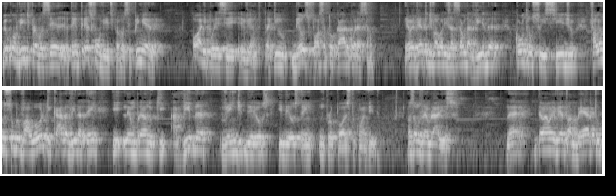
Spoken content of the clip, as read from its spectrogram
Meu convite para você, eu tenho três convites para você. Primeiro, Ore por esse evento, para que Deus possa tocar o coração. É um evento de valorização da vida, contra o suicídio, falando sobre o valor que cada vida tem e lembrando que a vida vem de Deus e Deus tem um propósito com a vida. Nós vamos lembrar isso, né? Então é um evento aberto,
